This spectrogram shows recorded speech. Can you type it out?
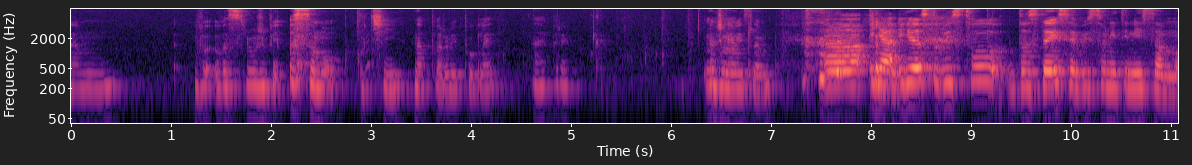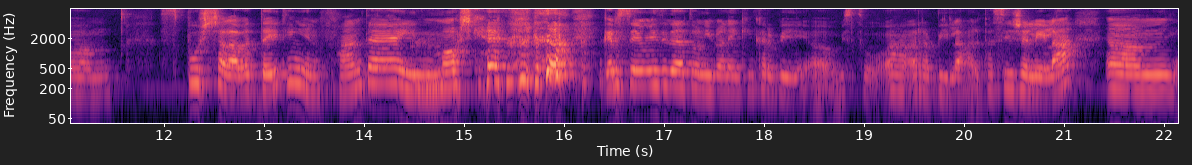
um, v, v službi samo oči na prvi pogled. Najprej. Kaj mm -hmm. mislim? uh, ja, jaz v bistvu do zdaj se v bistvu niti nisem. Um, spuščala v dating in fante in mhm. moške, ker se mi zdi, da to ni bilo nekaj, kar bi uh, v bistvu uh, rabila ali pa si želela. Um,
